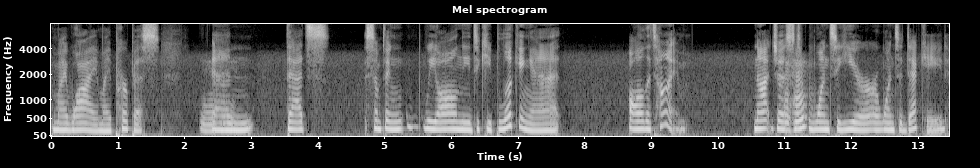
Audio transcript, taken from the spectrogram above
my why, my purpose? Mm-hmm. And that's something we all need to keep looking at all the time, not just mm-hmm. once a year or once a decade,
